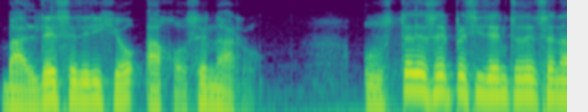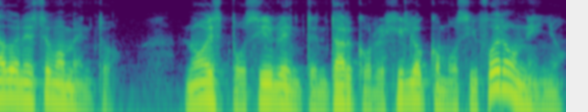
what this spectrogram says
Valdés se dirigió a José Narro. Usted es el presidente del Senado en este momento. No es posible intentar corregirlo como si fuera un niño.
